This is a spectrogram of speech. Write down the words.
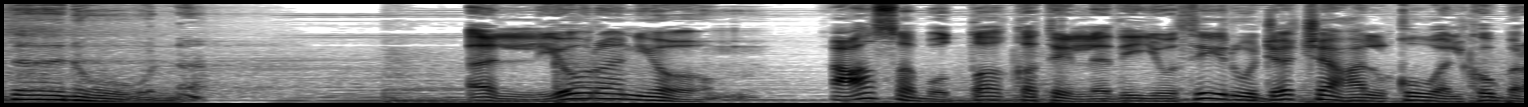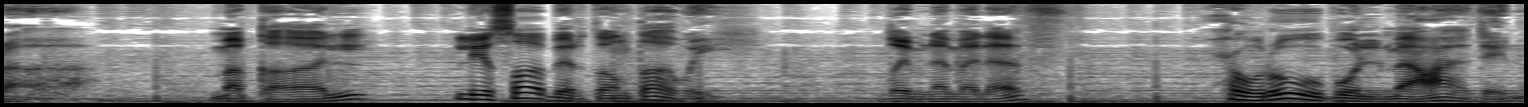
صدانون اليورانيوم عصب الطاقة الذي يثير جشع القوى الكبرى. مقال لصابر طنطاوي ضمن ملف حروب المعادن.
